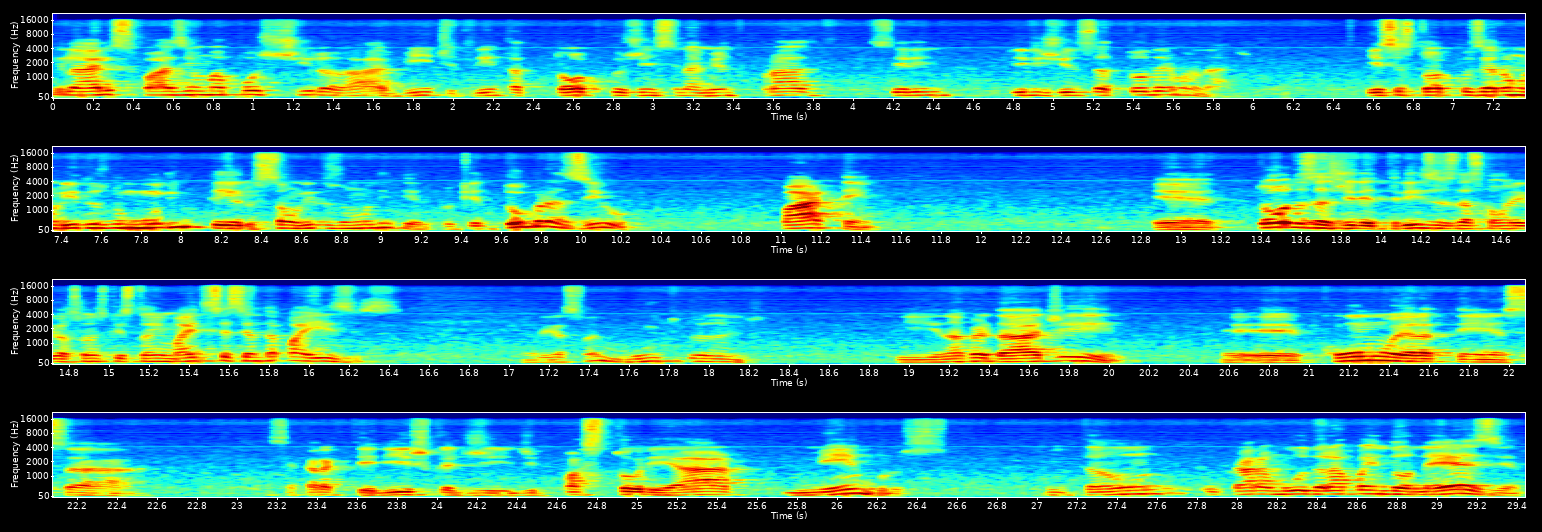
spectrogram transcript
e lá eles fazem uma apostila, lá, 20, 30 tópicos de ensinamento para serem dirigidos a toda a Irmandade. E esses tópicos eram lidos no mundo inteiro, são lidos no mundo inteiro, porque do Brasil partem é, todas as diretrizes das congregações que estão em mais de 60 países. A congregação é muito grande. E, na verdade, é, é, como ela tem essa, essa característica de, de pastorear membros, então o cara muda lá para a Indonésia,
